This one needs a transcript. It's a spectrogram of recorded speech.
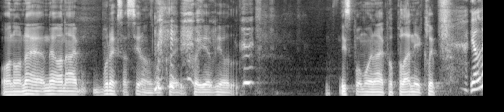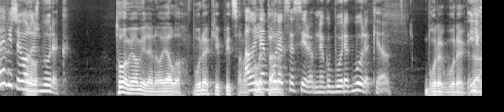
Ono, ne, ne onaj burek sa sirom koji, koji je bio ispod moj najpopularniji klip. Jel ne više voliš burek? To mi je omiljeno, jelo, burek i pizza Ali napoletana. ne burek sa sirom, nego burek, burek, jel? Burek, burek, da.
